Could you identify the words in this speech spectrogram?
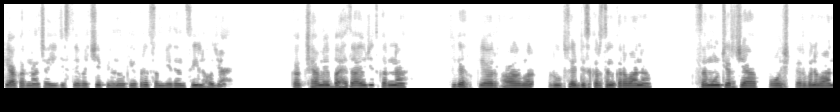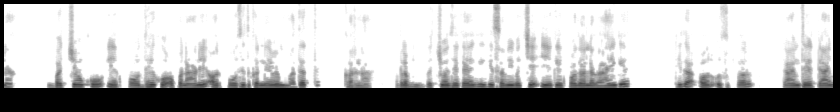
क्या करना चाहिए जिससे बच्चे पेड़ों के प्रति संवेदनशील हो जाएँ? कक्षा में बहस आयोजित करना, ठीक है, केवल फॉर्मल रूप से डिस्कशन करवाना, समूह चर्चा, पोस्टर बनवाना, बच्चों को एक पौधे को अपनाने और पोषित करने में मदद करना मतलब बच्चों से कहेंगे कि सभी बच्चे एक एक पौधा लगाएँगे, ठीक है? और उस पर टाइम से टाइम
